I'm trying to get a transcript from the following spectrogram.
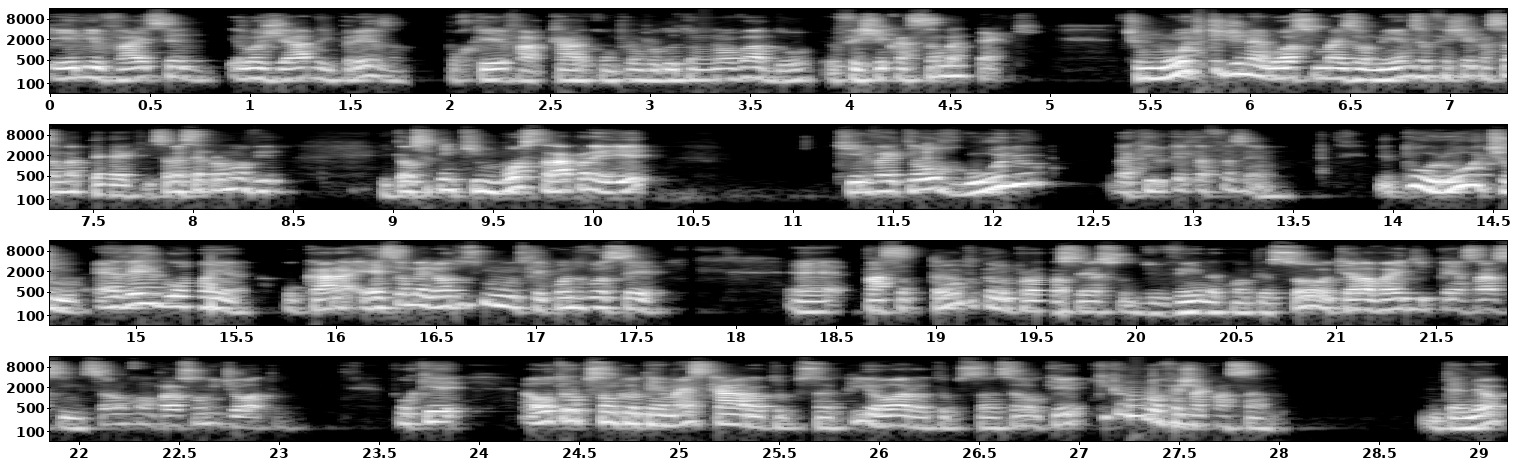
ele vai ser elogiado na empresa, porque ele fala, cara, comprei um produto inovador, eu fechei com a Samba Tech. Tinha um monte de negócio mais ou menos, eu fechei com a Samba Tech. Isso vai ser promovido. Então você tem que mostrar para ele que ele vai ter orgulho daquilo que ele está fazendo. E por último, é vergonha. O cara, esse é o melhor dos mundos, que é quando você é, passa tanto pelo processo de venda com a pessoa que ela vai pensar assim: se eu não comprar, eu sou um idiota. Porque a outra opção que eu tenho é mais cara, a outra opção é pior, a outra opção é sei lá o quê, por que, que eu não vou fechar com a Samba? Entendeu?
